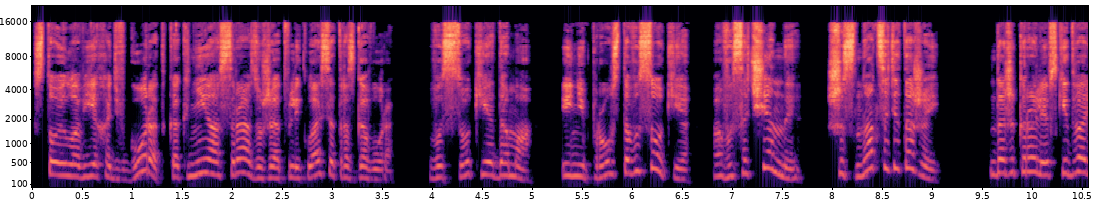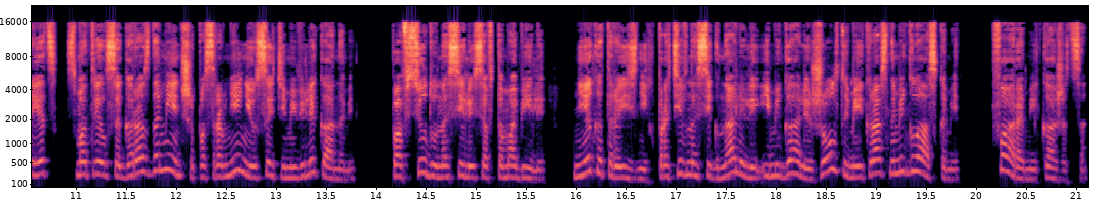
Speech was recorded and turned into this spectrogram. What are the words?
Стоило въехать в город, как Ния сразу же отвлеклась от разговора. Высокие дома. И не просто высокие, а высоченные. 16 этажей. Даже королевский дворец смотрелся гораздо меньше по сравнению с этими великанами. Повсюду носились автомобили. Некоторые из них противно сигналили и мигали желтыми и красными глазками. Фарами, кажется.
